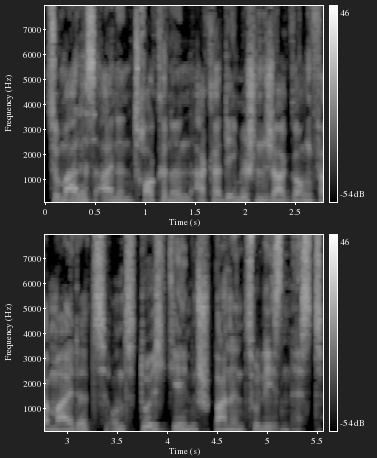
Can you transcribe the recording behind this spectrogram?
zumal es einen trockenen akademischen Jargon vermeidet und durchgehend spannend zu lesen ist.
